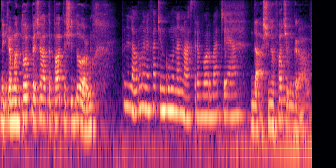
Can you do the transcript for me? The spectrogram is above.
Adică mă întorc pe cealaltă parte și dorm. Până la urmă ne facem cu mâna noastră vorba aceea. Da, și ne facem grav.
